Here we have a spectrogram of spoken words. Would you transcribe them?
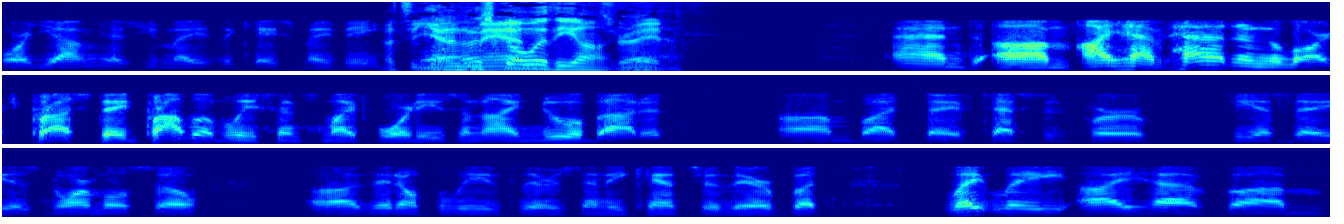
or young, as you may the case may be, That's a Yeah, young let's man. go with young. That's right. Yeah. and um, I have had an enlarged prostate probably since my 40s, and I knew about it, um, but they've tested for PSA as normal, so uh, they don't believe there's any cancer there. But lately, I have um,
